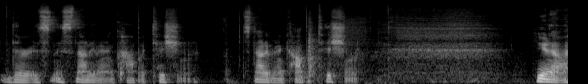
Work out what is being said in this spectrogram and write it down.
There is it's not even a competition. It's not even a competition. You know,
